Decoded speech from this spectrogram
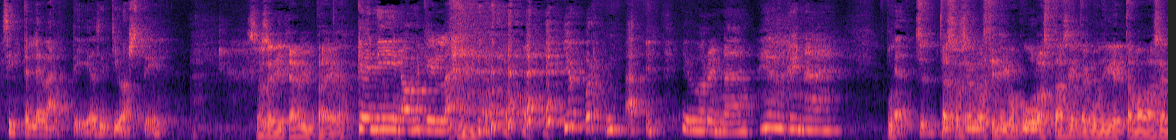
Sitten levättiin ja sitten juostiin. Se on se ikävin päivä. Ke niin on kyllä. juuri näin, juuri näin, juuri näin. Mut tässä on selvästi niin kuulostaa siltä kuitenkin, että tavallaan se,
